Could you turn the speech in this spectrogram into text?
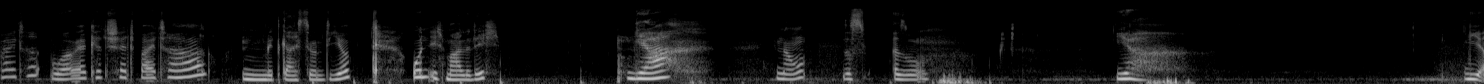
weiter. Warrior Cat Chat weiter mit Geiste und dir. Und ich male dich. Ja, genau. Das, also, ja. Ja,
